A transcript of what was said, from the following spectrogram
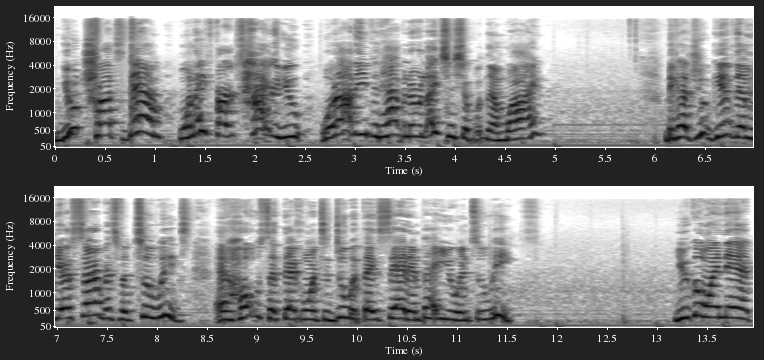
You trust them when they first hire you without even having a relationship with them. Why? because you give them your service for two weeks in hopes that they're going to do what they said and pay you in two weeks. You go in there,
